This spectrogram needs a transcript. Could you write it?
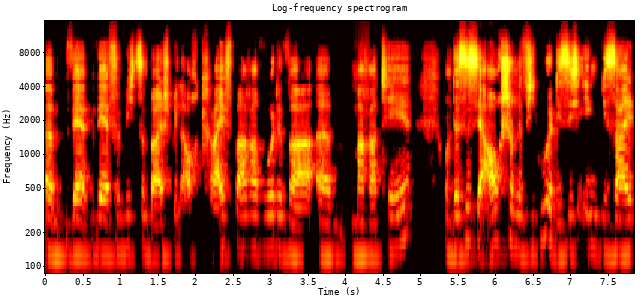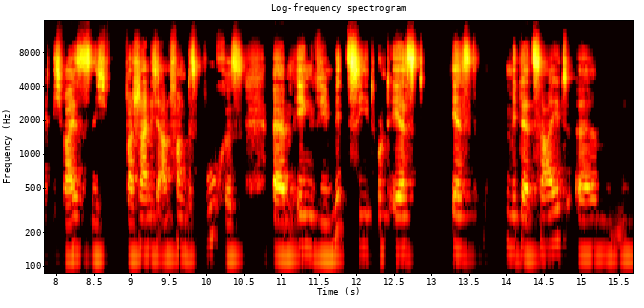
ähm, wer, wer für mich zum Beispiel auch greifbarer wurde, war ähm, Marathé und das ist ja auch schon eine Figur, die sich irgendwie seit, ich weiß es nicht, wahrscheinlich Anfang des Buches ähm, irgendwie mitzieht und erst, erst mit der Zeit ähm,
